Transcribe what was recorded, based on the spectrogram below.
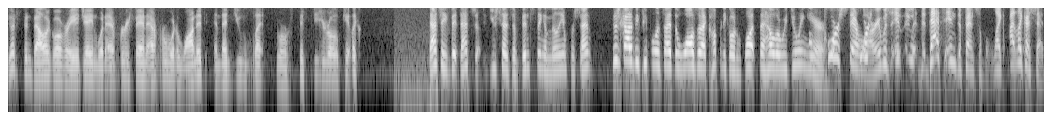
you had Finn Balor go over AJ and what every fan ever would have wanted, and then you let your 50 year old kid like that's a that's you said it's a Vince thing a million percent. There's got to be people inside the walls of that company going, "What the hell are we doing here?" Of course there course. are. It was it, it, that's indefensible. Like I like I said,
